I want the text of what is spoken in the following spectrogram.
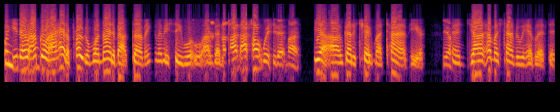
Well, you know, I'm going. I had a program one night about thumbing. Let me see what what I've got. To, I, I talked with you that night. yeah, I've got to check my time here. Yeah. And John, how much time do we have left in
